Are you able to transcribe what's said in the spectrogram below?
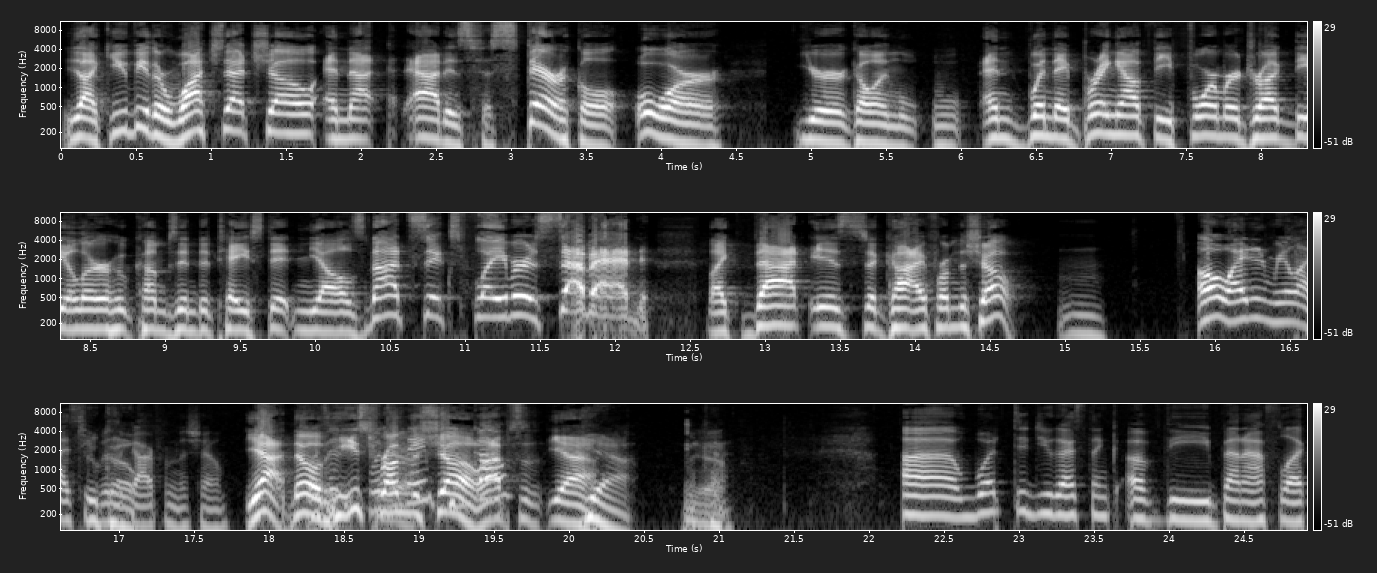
Like you've either watched that show and that ad is hysterical, or you're going. And when they bring out the former drug dealer who comes in to taste it and yells, "Not six flavors, seven! Like that is a guy from the show. Oh, I didn't realize he was a guy from the show. Yeah, no, Was it- he's was from the show. Tuco? Absolutely, yeah. Yeah. Yeah. Uh, what did you guys think of the Ben Affleck,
